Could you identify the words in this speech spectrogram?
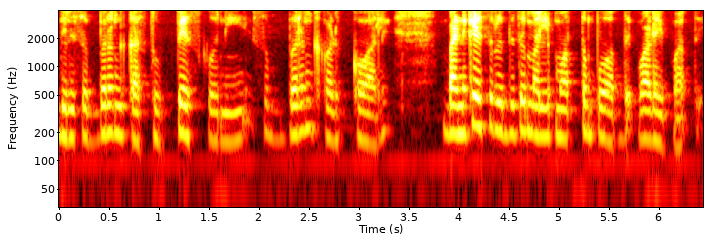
దీన్ని శుభ్రంగా కాస్త ఉప్పు వేసుకొని శుభ్రంగా కడుక్కోవాలి. బెండకేసి రుద్దితే మళ్ళీ మొత్తం పోద్ది వాడైపోద్ది.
